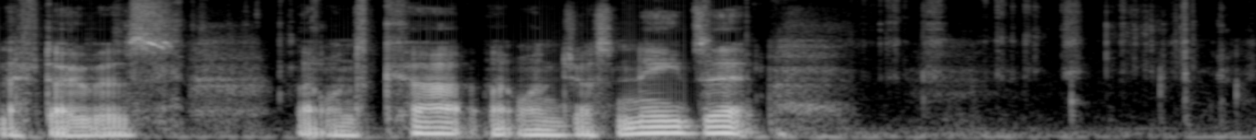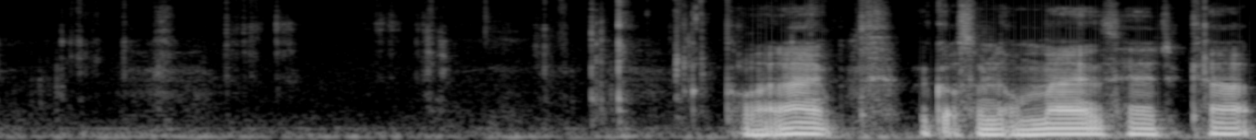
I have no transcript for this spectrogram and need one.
leftovers. That one's cut, that one just needs it. Pull that out. We've got some little mouths here to cut.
